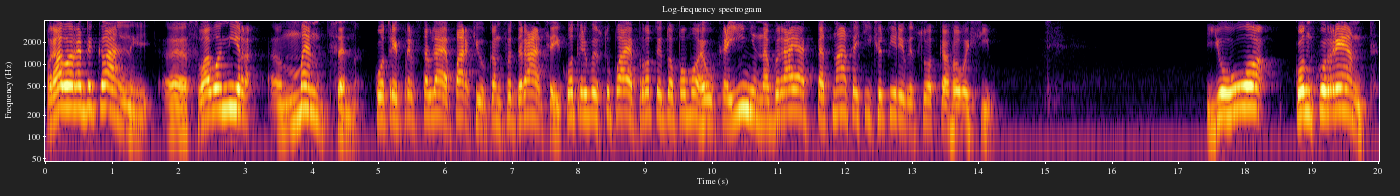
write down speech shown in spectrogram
Праворадикальний е, Славомір е, Менцен, котрий представляє партію Конфедерація і котрий виступає проти допомоги Україні, набирає 15,4% голосів. Його конкурент,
